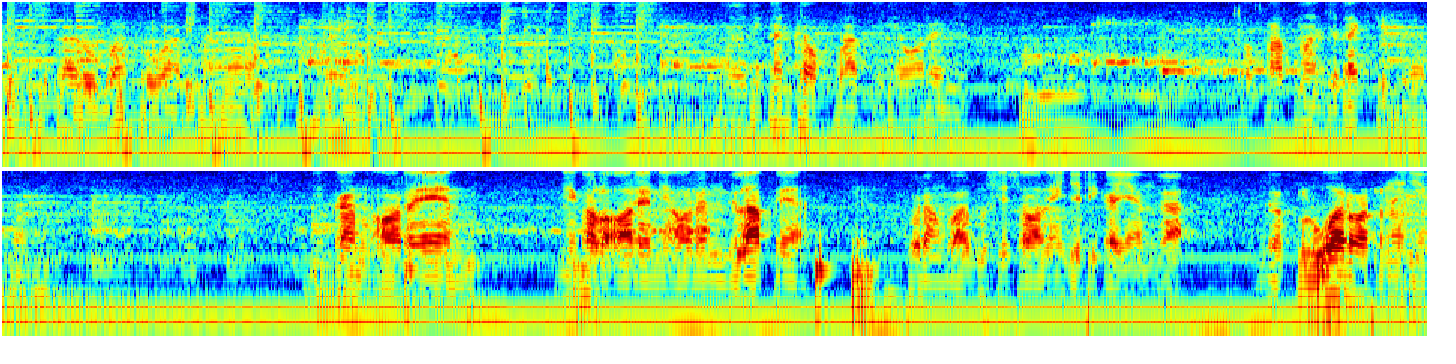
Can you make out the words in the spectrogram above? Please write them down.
Terus kita rubah ke warna oranye kan coklat ini oranye. Coklat mah jelek sih kelihatannya. Ini kan oranye. Ini kalau oranye oranye gelap ya kurang bagus sih soalnya jadi kayak nggak nggak keluar warnanya.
